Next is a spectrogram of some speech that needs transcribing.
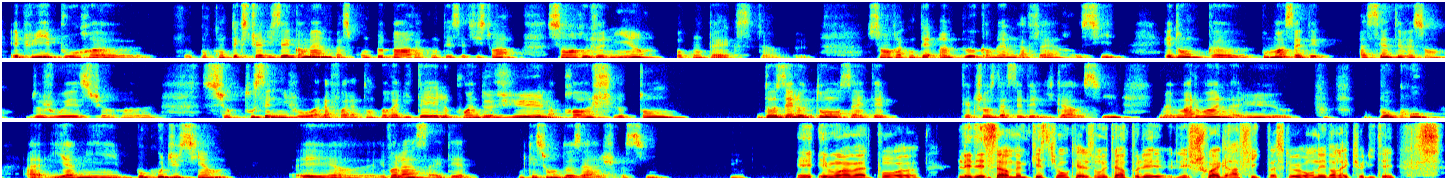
et puis pour, euh, pour contextualiser quand même, parce qu'on ne peut pas raconter cette histoire sans revenir au contexte, sans raconter un peu quand même l'affaire aussi. Et donc, euh, pour moi, ça a été assez intéressant de jouer sur, euh, sur tous ces niveaux, à la fois la temporalité, le point de vue, l'approche, le ton. Doser le ton, ça a été quelque chose d'assez délicat aussi. Mais Marouane a eu euh, beaucoup, y a mis beaucoup du sien. Et, euh, et voilà, ça a été une question de dosage aussi. Et, Mohamed, pour euh, les dessins, même question, quels ont été un peu les, choix graphiques, parce qu'on est dans l'actualité.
